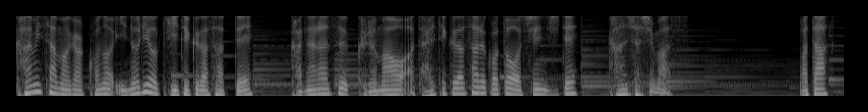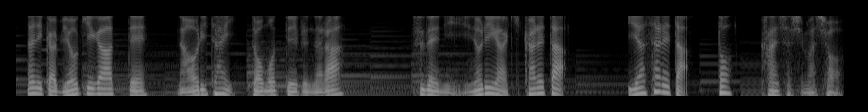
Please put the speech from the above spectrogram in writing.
神様がこの祈りを聞いてくださって必ず車を与えてくださることを信じて感謝します。また何か病気があって治りたいと思っているならすでに祈りが聞かれた癒されたと感謝しましょ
